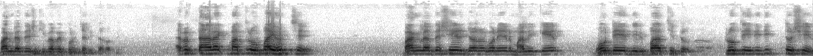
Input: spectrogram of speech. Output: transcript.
বাংলাদেশ কীভাবে পরিচালিত হবে। এবং তার একমাত্র উপায় হচ্ছে বাংলাদেশের জনগণের মালিকের ভোটে নির্বাচিত প্রতিনিধিত্বশীল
